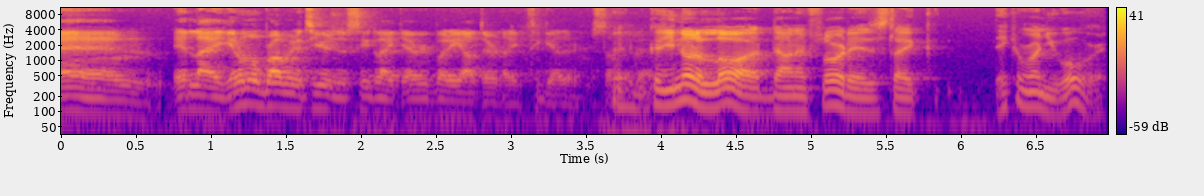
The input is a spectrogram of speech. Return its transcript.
and it like it almost brought me to tears to see like everybody out there like together and stuff like. Because you know the law down in Florida is like they can run you over.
